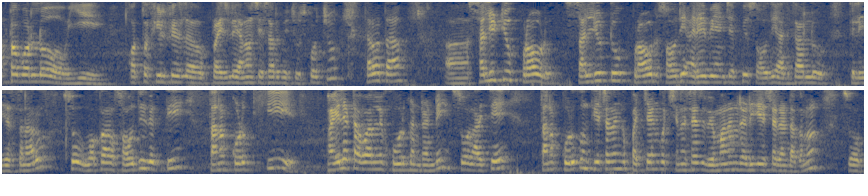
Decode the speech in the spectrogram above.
అక్టోబర్లో ఈ కొత్త ఫ్యూల్ ఫీజ్ ప్రైజ్లు అనౌన్స్ చేశారు మీరు చూసుకోవచ్చు. తర్వాత salute proud salute proud Saudi Arabia అని చెప్పి సౌదీ అధికారులు తెలియజేస్తున్నారు. సో ఒక సౌదీ వ్యక్తి తన కొడుకుకి పైలట్ అవ్వాలని కోరుకుంటండి. సో అయితే తన కొడుకుని తీర్చడానికి ప్రత్యేకంగా చిన్న సైజు విమానాన్ని రెడీ చేశాడంట అతను. సో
